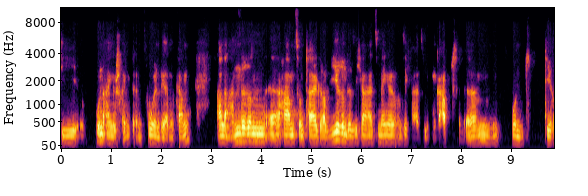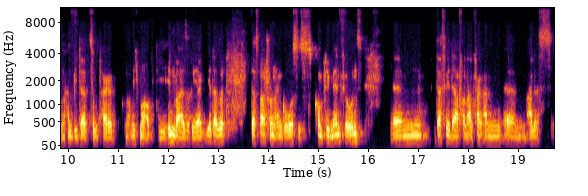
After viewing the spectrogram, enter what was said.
die uneingeschränkt empfohlen werden kann. Alle anderen äh, haben zum Teil gravierende Sicherheitsmängel und Sicherheitslücken gehabt ähm, und deren Anbieter zum Teil noch nicht mal auf die Hinweise reagiert. Also das war schon ein großes Kompliment für uns, ähm, dass wir da von Anfang an ähm, alles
